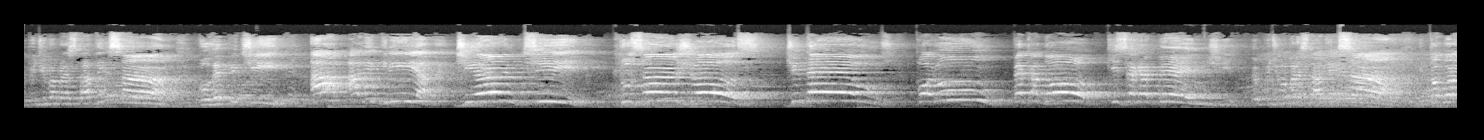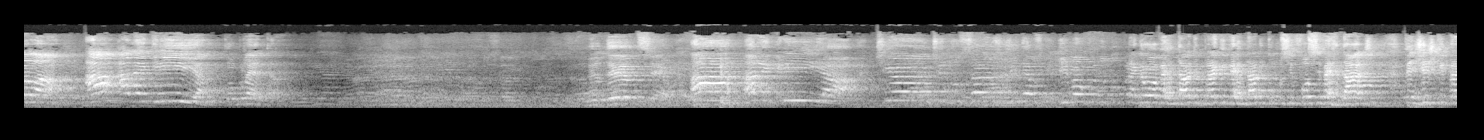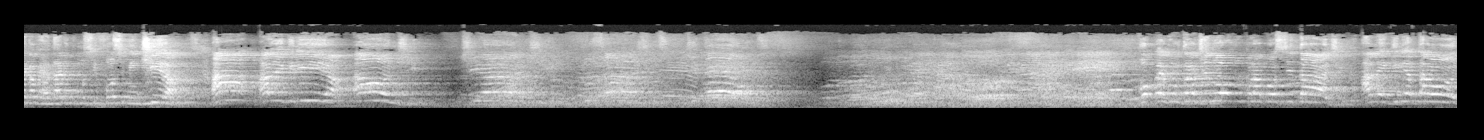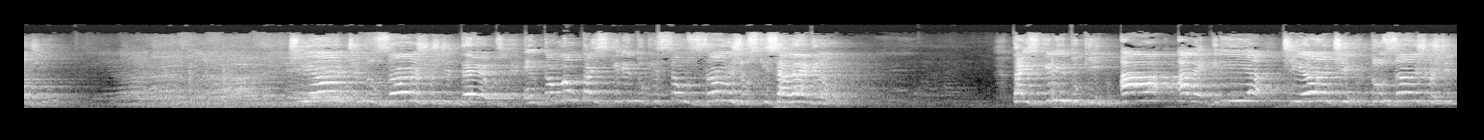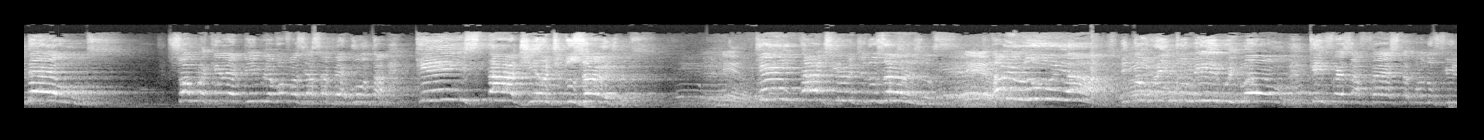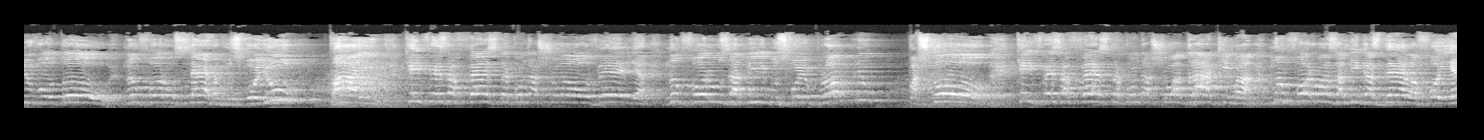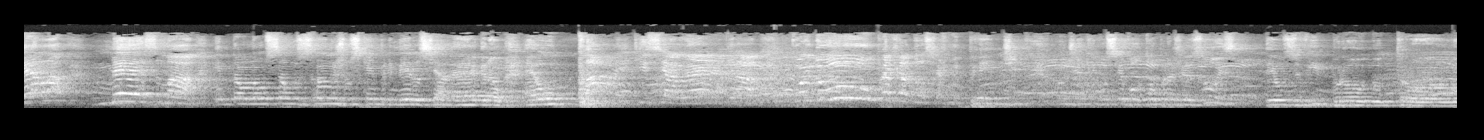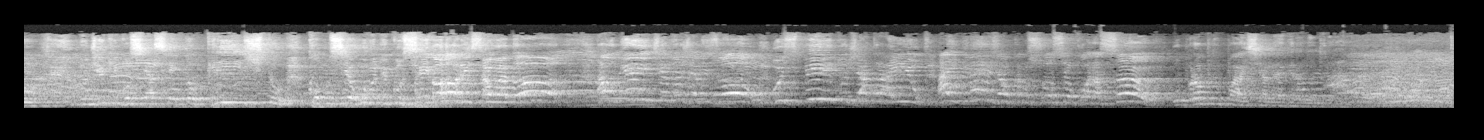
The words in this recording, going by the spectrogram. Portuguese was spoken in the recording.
Eu pedi para prestar atenção. Vou repetir. A alegria diante dos anjos de Deus por um pecador que se arrepende. Eu pedi para prestar atenção. Então bora lá. A alegria completa. Meu Deus do céu. A Irmão, quando tu prega uma verdade, pregue verdade como se fosse verdade. Tem gente que prega a verdade como se fosse mentira. A alegria aonde? Diante dos anjos de Deus. Vou perguntar de novo para a mocidade: alegria está onde? Diante dos anjos de Deus. Então não está escrito que são os anjos que se alegram. Está escrito há diante dos anjos de Deus. Só para quem lê Bíblia, eu vou fazer essa pergunta: quem está diante dos anjos? Deus. Quem está diante dos anjos? Deus. Aleluia! Então vem comigo, irmão. Quem fez a festa quando o filho voltou não foram os servos, foi o pai. Quem fez a festa quando achou a ovelha não foram os amigos, foi o próprio pastor. Quem fez a festa quando achou a dracma não foram as amigas dela, foi ela mesma. Então não são os anjos quem primeiro se alegram, é o pai que se alegra. Quando um pecador se arrepende, no dia que você voltou para Jesus, Deus vibrou do trono. No dia que você aceitou Cristo como seu único Senhor e Salvador, o próprio Pai se alegra no trono.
